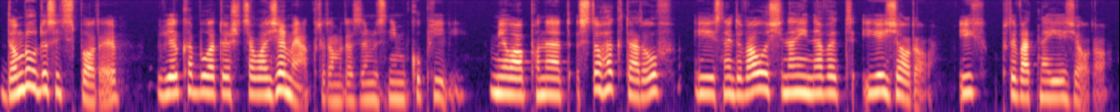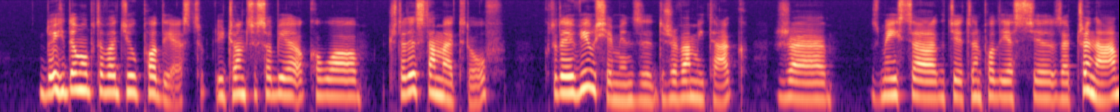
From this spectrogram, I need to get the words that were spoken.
Dom był dosyć spory, wielka była też cała ziemia, którą razem z nim kupili. Miała ponad 100 hektarów i znajdowało się na niej nawet jezioro, ich prywatne jezioro. Do ich domu prowadził podjazd, liczący sobie około 400 metrów, który wił się między drzewami tak, że z miejsca, gdzie ten podjazd się zaczyna,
